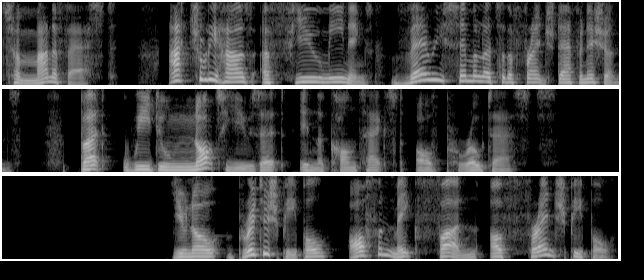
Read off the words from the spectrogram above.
to manifest actually has a few meanings, very similar to the French definitions, but we do not use it in the context of protests. You know, British people often make fun of French people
